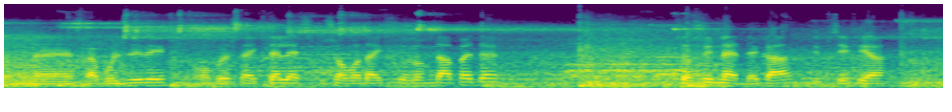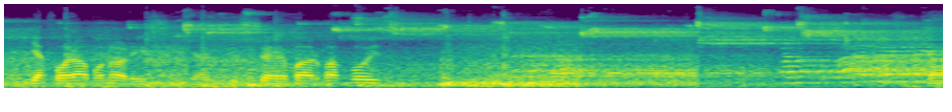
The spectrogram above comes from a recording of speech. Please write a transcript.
τον ε, Σταμπουλτζίδη, ο οποίος θα εκτελέσει πίσω από τα 6-75. Στο συν 11, ψήφια διαφορά από νωρίς για τους ε, Powerpuff Boys. Θα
